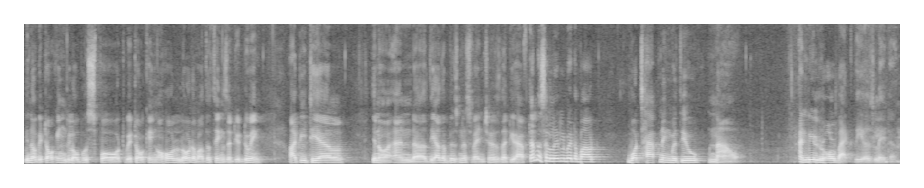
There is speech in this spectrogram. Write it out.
you know, we're talking Globosport, we're talking a whole load of other things that you're doing, IPTL, you know, and uh, the other business ventures that you have. Tell us a little bit about what's happening with you now. And we'll roll back the years later.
